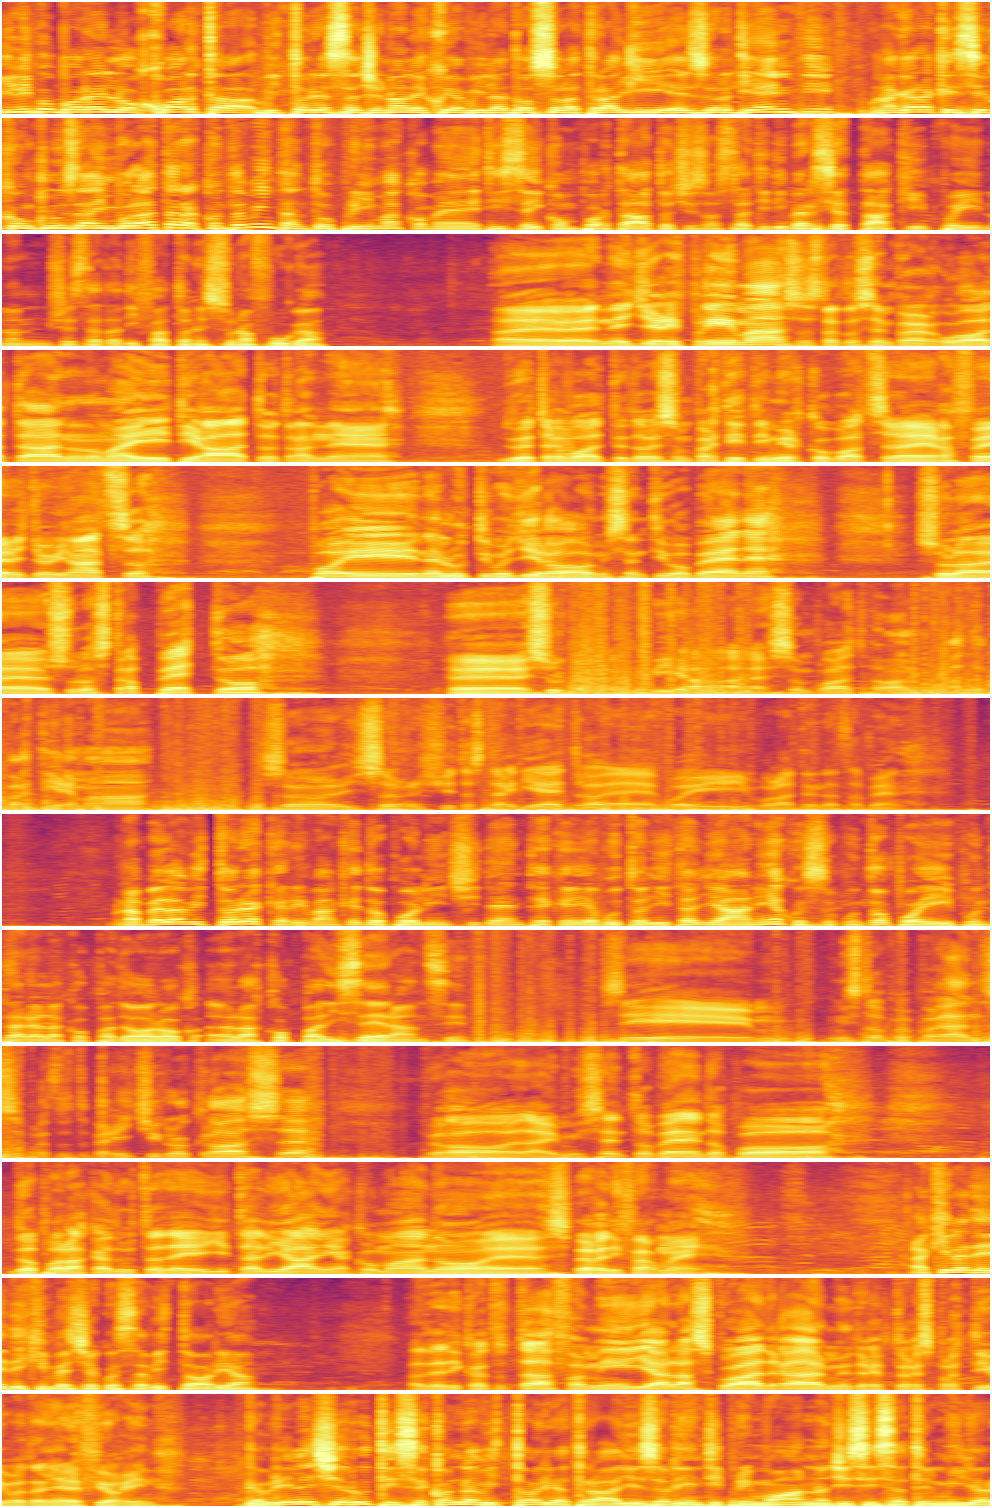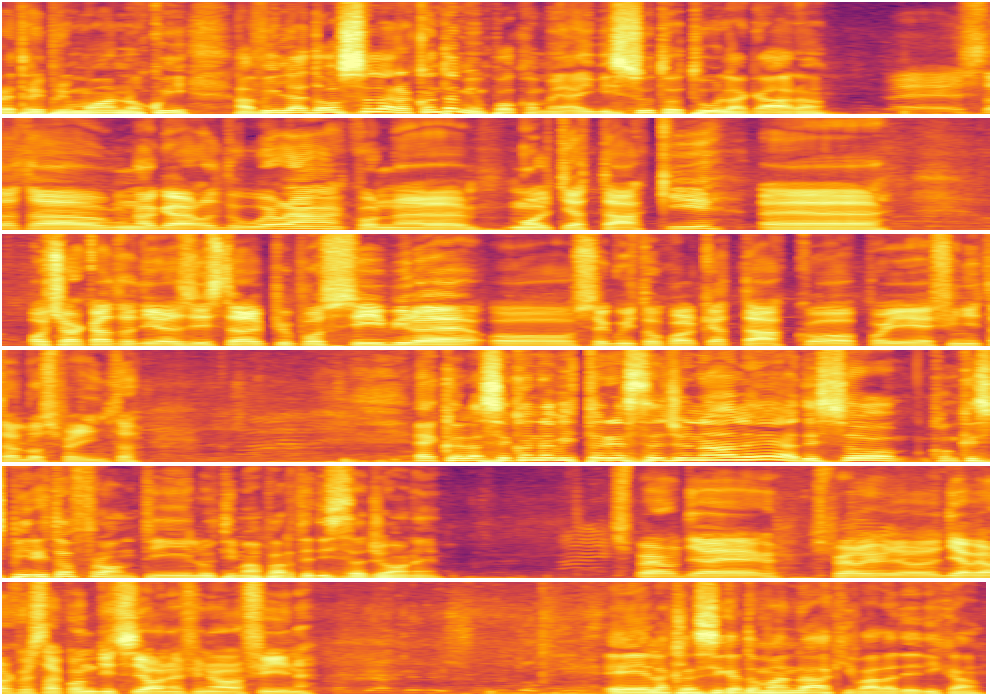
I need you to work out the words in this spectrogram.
Filippo Borello, quarta vittoria stagionale qui a Villa d'Ossola tra gli esordienti, una gara che si è conclusa in volata, raccontami intanto prima come ti sei comportato, ci sono stati diversi attacchi, poi non c'è stata di fatto nessuna fuga. Eh, nei giri prima sono stato sempre a ruota, non ho mai tirato tranne due o tre volte dove sono partiti Mirko Bozza e Raffaele Giovinazzo, poi nell'ultimo giro mi sentivo bene sullo, sullo strappetto eh, sul via, eh, sono provato, ho provato a partire ma sono, sono riuscito a stare dietro e poi in volata è andata bene. Una bella vittoria che arriva anche dopo l'incidente che hai avuto agli italiani, a questo punto puoi puntare alla Coppa d'Oro, alla Coppa di Sera anzi. Sì, mi sto preparando soprattutto per il ciclocross, però dai, mi sento bene dopo, dopo la caduta degli italiani a Comano e spero di far meglio. A chi la dedichi invece questa vittoria? La dedico a tutta la famiglia, alla squadra e al mio direttore sportivo Daniele Fiorin. Gabriele Cerutti, seconda vittoria tra gli esordienti primo anno, oggi sei stato il migliore tra i primo anno qui a Villa d'Ossola, raccontami un po' come hai vissuto tu la gara. È stata una gara dura con eh, molti attacchi, eh, ho cercato di resistere il più possibile, ho seguito qualche attacco, poi è finita allo sprint. Ecco, la seconda vittoria stagionale, adesso con che spirito affronti l'ultima parte di stagione? Spero di, spero di avere questa condizione fino alla fine. E la classica domanda a chi va la dedica?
